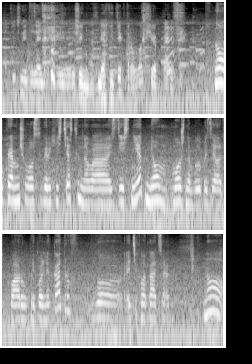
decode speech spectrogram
отличные дизайнерские решения. Для архитекторов вообще кайф. Но прям ничего сверхъестественного здесь нет. Днем можно было бы сделать пару прикольных кадров в этих локациях. Но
